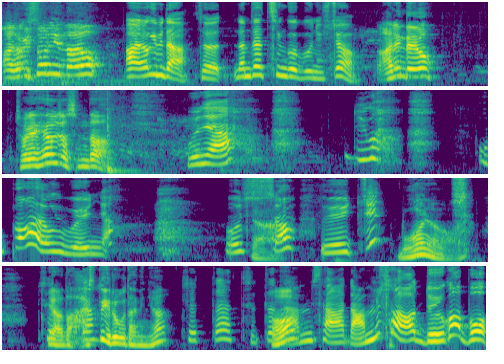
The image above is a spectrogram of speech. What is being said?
아 여기 써니 있나요? 아 여기입니다. 저 남자친구 분이시죠? 아닌데요. 저희 헤어졌습니다. 뭐냐? 네가 오빠가 여기 왜 있냐? 어싸 왜 있지? 뭐하냐 너? 야 너 아직도 이러고 다니냐? 됐다 됐다 어? 남사 남사 내가 뭐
